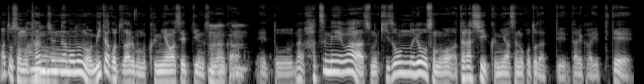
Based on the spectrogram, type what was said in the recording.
あとそのあのー単純なものの見たことあるものの組み合わせっていうのそのなんか、うんうんえっ、と、なんか発明はその既存の要素の新しい組み合わせのことだって誰かが言ってて、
